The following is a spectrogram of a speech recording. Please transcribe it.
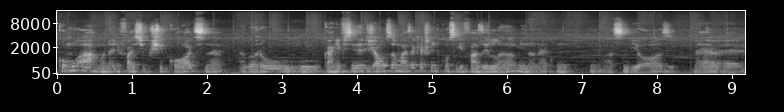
como arma, né? Ele faz tipo chicotes, né? Agora o, o Carnificina ele já usa mais a questão de conseguir fazer lâmina, né? Com, com a simbiose, né? É,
